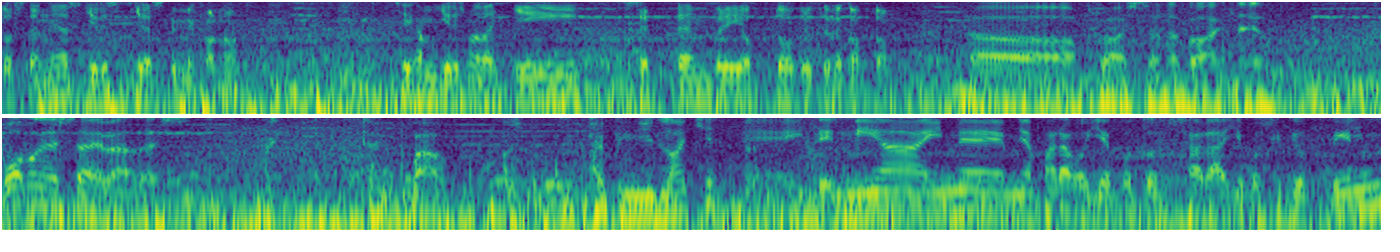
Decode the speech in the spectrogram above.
90% της ταινίας γυρίστηκε στη Μύκονο και είχαμε γυρίσματα εκεί Σεπτέμβρη-Οκτώβρη του 2018. Oh, Christ on a bike, Neil. What am I going to say about this? Wow, I was hoping you'd like it. Ε, η ταινία είναι μια παραγωγή από το Σαράγεβο City of Film,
